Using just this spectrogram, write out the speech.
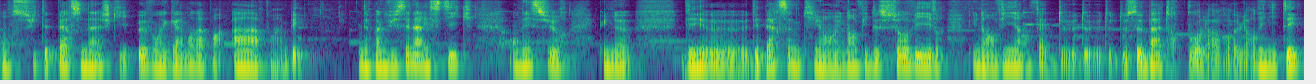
on suit des personnages qui, eux, vont également d'un point A à un point B. D'un point de vue scénaristique, on est sur une, des, euh, des, personnes qui ont une envie de survivre, une envie en fait de, de, de, se battre pour leur, leur, dignité,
